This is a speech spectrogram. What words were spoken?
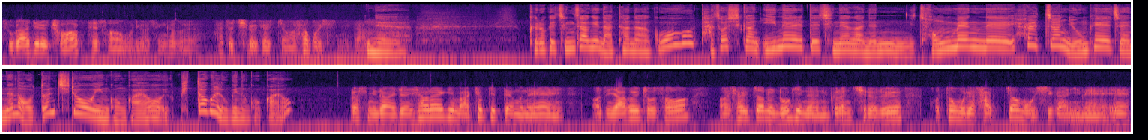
두 가지를 조합해서 우리가 생각을 해서 치료 결정을 하고 있습니다. 네. 그렇게 증상이 나타나고 5시간 이내일 때 진행하는 정맥내 혈전 용해제는 어떤 치료인 건가요? 피떡을 녹이는 건가요? 그렇습니다. 이제 혈액이 막혔기 때문에 어떤 약을 줘서 어, 혈전을 녹이는 그런 치료를 보통 우리가 4.5시간 이내에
